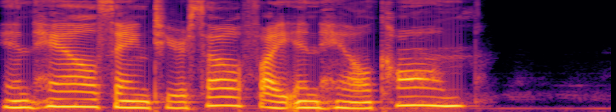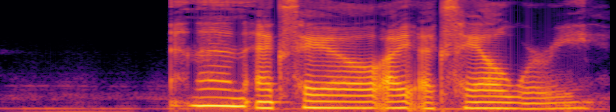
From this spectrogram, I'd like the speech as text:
Inhale, saying to yourself, I inhale calm. And then exhale, I exhale worry.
